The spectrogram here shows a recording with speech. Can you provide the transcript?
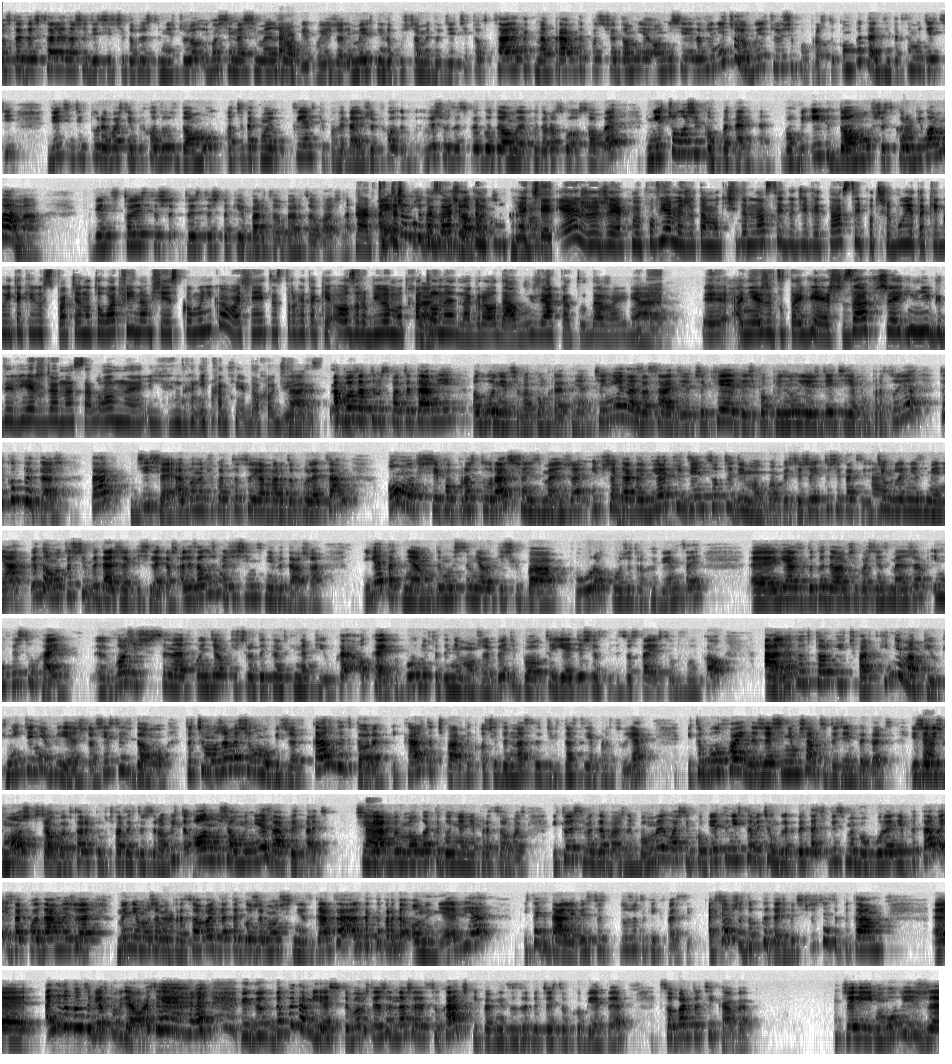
to wtedy wcale nasze dzieci się dobrze z tym nie czują i właśnie nasi mężowie, tak. bo jeżeli my ich nie dopuszczamy do dzieci, to wcale tak naprawdę podświadomie oni się dobrze nie czują, bo nie czują się po prostu kompetentni. Tak samo dzieci. Dzieci, które właśnie wychodzą z domu, znaczy tak moje klientki opowiadają, że wyszły ze swojego domu jako dorosłe osoby, nie czuły się kompetentne, bo w ich domu wszystko robiła mama. Więc to jest, też, to jest też takie bardzo, bardzo ważne. Tak, ty też pokazałaś o tym konkrecie, mhm. nie? Że, że jak my powiemy, że tam od 17 do 19 potrzebuje takiego i takiego wsparcia, no to łatwiej nam się jest komunikować, nie? I to jest trochę takie, o, zrobiłem odhaczone, tak. nagroda, buziaka, tu dawaj, nie? Tak. Y, a nie, że tutaj wiesz, zawsze i nigdy wjeżdża na salony i donikąd nie dochodzi. Tak. A poza tym z facetami ogólnie trzeba konkretnie. Czy nie na zasadzie, czy kiedyś popilnujesz dzieci, ja popracuję, tylko pytasz, tak? Dzisiaj, albo na przykład to, co ja bardzo polecam, umów się po prostu raz siąść z mężem i przegadaj, w jaki dzień co tydzień mogłabyś. Jeżeli to się tak, tak, ciągle nie zmienia, wiadomo, coś się wydarzy, jakiś lekarz, ale załóżmy, że się nic nie wydarza. I ja tak miałam, gdy mój syn miał jakieś chyba pół roku, może trochę więcej, e, ja dogadałam się właśnie z mężem i mówię, słuchaj, wozisz syna w poniedziałki, środy, piątki na piłkę, okej, okay, po południu wtedy nie może być, bo ty jedziesz, ja zostaję z tą dwójką, ale we wtorki i czwartki nie ma piłki, nigdzie nie wyjeżdżasz, jesteś w domu, to czy możemy się umówić, że w każdy wtorek i każdy czwartek o 17 do 19 ja pracuję? I to było fajne, że ja się nie musiałam co tydzień pytać. Jeżeli tak. mąż chciał we wtorek lub czwartek coś zrobić, to on musiał mnie zapytać, czy tak. ja bym mogła tego dnia nie pracować. I to jest mega ważne, bo my właśnie kobiety nie chcemy ciągle pytać, więc my w ogóle nie pytamy i zakładamy, że my nie możemy tak. pracować, dlatego że mąż się nie zgadza, ale tak naprawdę on nie wie i tak dalej, więc to jest dużo takich kwestii. A chciałam się dopytać, bo ci wcześniej zapytałam, a nie do końca mi odpowiedziałaś, więc dopytam jeszcze, bo myślę, że nasze słuchaczki, pewnie to zazwyczaj są kobiety, są bardzo ciekawe. Czyli mówisz, że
